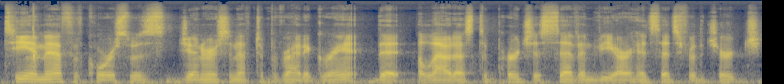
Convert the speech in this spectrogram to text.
TMF, of course, was generous enough to provide a grant that allowed us to purchase seven VR headsets for the church.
